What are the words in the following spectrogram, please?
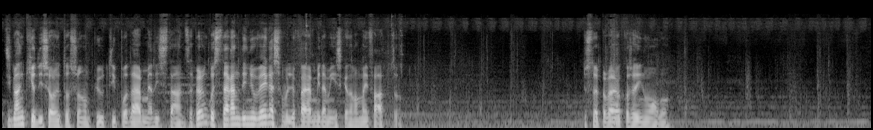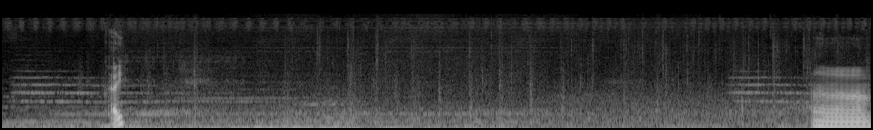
Sì, ma anch'io di solito sono più tipo d'armi a distanza. Però in questa run di New Vegas voglio fare armi da mischia, non l'ho mai fatto. Giusto per provare qualcosa di nuovo. Ok. Uh,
